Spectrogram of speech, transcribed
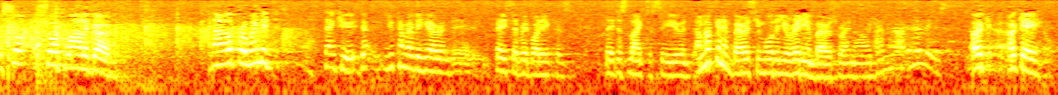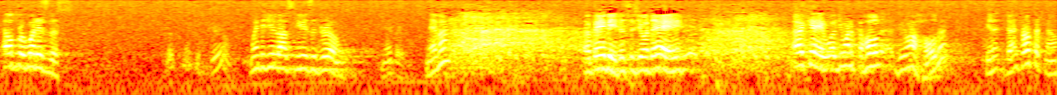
a short, a short while ago. Now, Elfra, when did. Thank you. You come over here and uh, face everybody because they just like to see you. And I'm not going to embarrass you more than you're already embarrassed right now. I'm not really. Okay, okay. Elfra, what is this? Looks like a drill. When did you last use a drill? Never. Never? oh, baby, this is your day. Okay, well, do you want to hold? it? Do you want to hold it? You don't drop it now.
